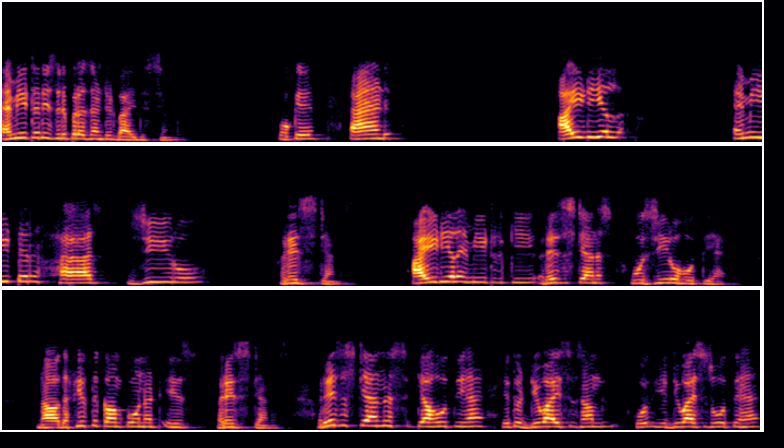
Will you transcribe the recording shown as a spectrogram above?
ammeter is represented by this symbol okay and ideal ammeter has zero resistance ideal ammeter की रेजिस्टेंस वो ज़ीरो होती है. Now the fifth component is resistance resistance क्या होती है? ये तो डिवाइसेस हम ये डिवाइसेस होते हैं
